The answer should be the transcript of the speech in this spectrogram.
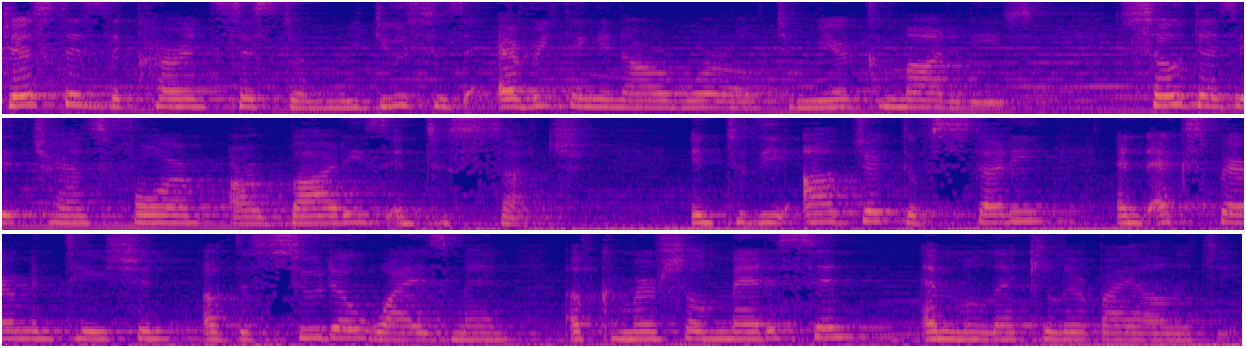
Just as the current system reduces everything in our world to mere commodities, so does it transform our bodies into such into the object of study and experimentation of the pseudo wise men of commercial medicine and molecular biology.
